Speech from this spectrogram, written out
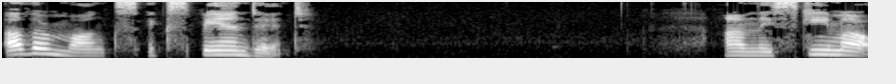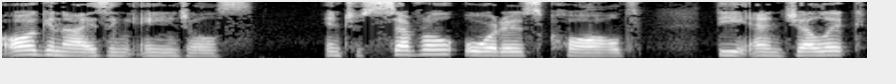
other monks expanded on the schema organizing angels into several orders called the angelic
